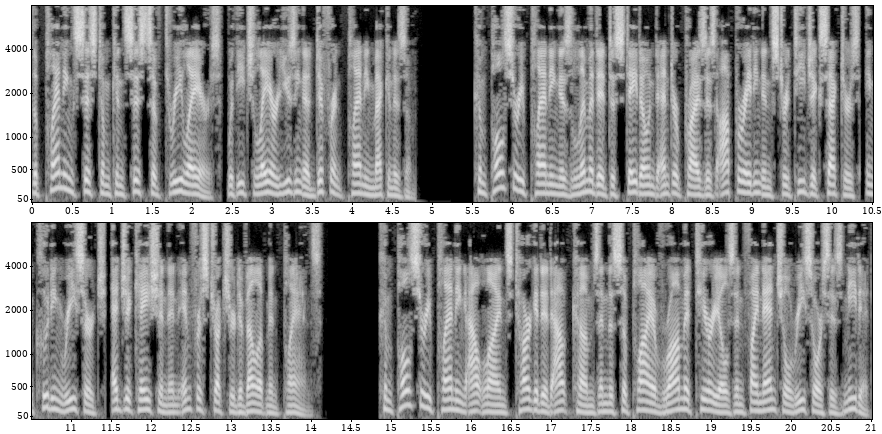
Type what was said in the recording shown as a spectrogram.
The planning system consists of three layers, with each layer using a different planning mechanism. Compulsory planning is limited to state-owned enterprises operating in strategic sectors, including research, education and infrastructure development plans. Compulsory planning outlines targeted outcomes and the supply of raw materials and financial resources needed.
